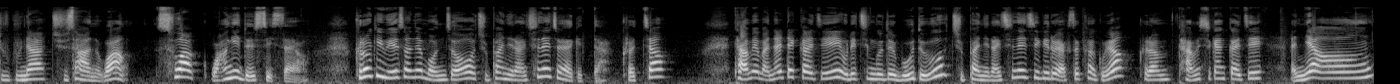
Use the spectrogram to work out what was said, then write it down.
누구나 주산 왕, 수학 왕이 될 수 있어요. 그러기 위해서는 먼저 주판이랑 친해져야겠다. 그렇죠? 다음에 만날 때까지 우리 친구들 모두 주판이랑 친해지기로 약속하고요. 그럼 다음 시간까지 안녕!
